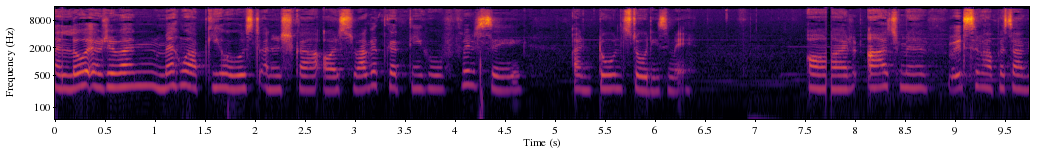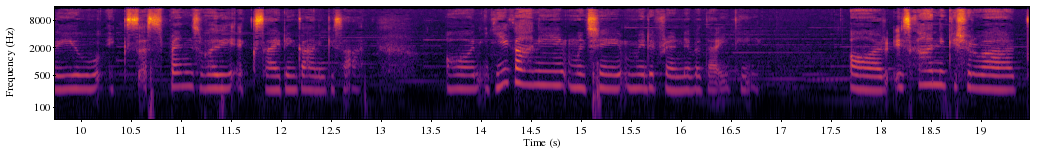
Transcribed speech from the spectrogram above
हेलो एवरीवन मैं हूँ आपकी होस्ट अनुष्का और स्वागत करती हूँ फिर से अनटोल्ड स्टोरीज़ में। और आज मैं फिर से वापस आ गई हूँ एक सस्पेंस भरी एक्साइटिंग कहानी के साथ। और ये कहानी मुझे मेरे फ्रेंड ने बताई थी। और इस कहानी की शुरुआत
